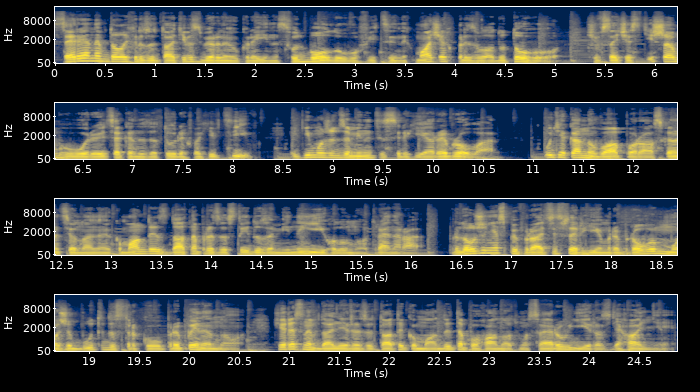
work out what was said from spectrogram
Серія невдалих результатів збірної України з футболу в офіційних матчах призвела до того, що все частіше обговорюються кандидатури фахівців, які можуть замінити Сергія Реброва. Будь-яка нова поразка національної команди здатна призвести до заміни її головного тренера. Продовження співпраці з Сергієм Ребровим може бути достроково припинено через невдалі результати команди та погану атмосферу в її роздягальні.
